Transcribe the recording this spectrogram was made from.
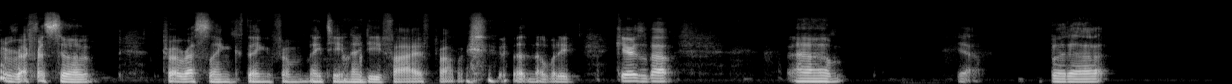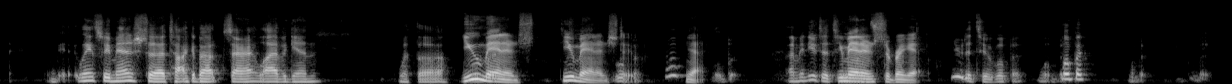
a reference to a pro wrestling thing from 1995, probably that nobody cares about. Um, yeah, but uh, Lance, we managed to talk about Saturday Night Live again with the You little bit- managed. You managed to. Yeah. a little bit. I mean, you did too. You managed to bring it. You did too. A little bit. A little bit. A little bit. little bit, little bit.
